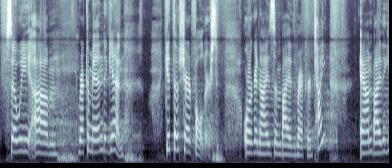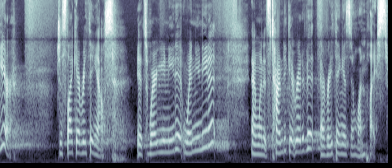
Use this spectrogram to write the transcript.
So we um, recommend, again, get those shared folders. Organize them by the record type and by the year, just like everything else. It's where you need it, when you need it, and when it's time to get rid of it, everything is in one place.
